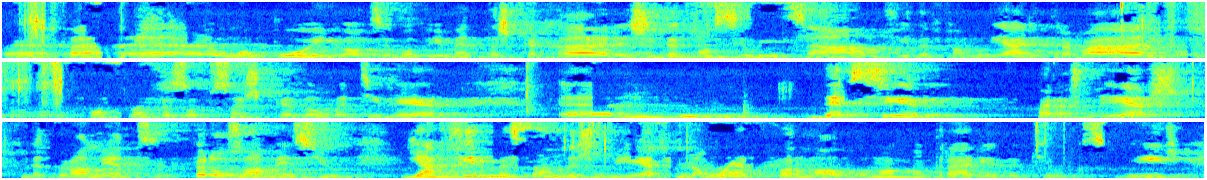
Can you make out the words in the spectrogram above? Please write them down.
eh, para o apoio ao desenvolvimento das carreiras e da conciliação de vida familiar e trabalho, consoante as opções que cada uma tiver, deve ser para as mulheres, naturalmente para os homens. E, a afirmação das mulheres não é de forma alguma, ao contrário daquilo que se diz,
